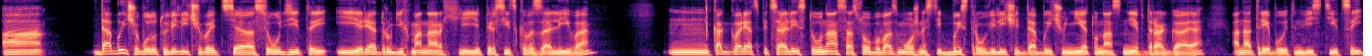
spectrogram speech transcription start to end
А добычу будут увеличивать э, саудиты и ряд других монархий Персидского залива. Как говорят специалисты, у нас особо возможностей быстро увеличить добычу нет. У нас нефть дорогая, она требует инвестиций.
